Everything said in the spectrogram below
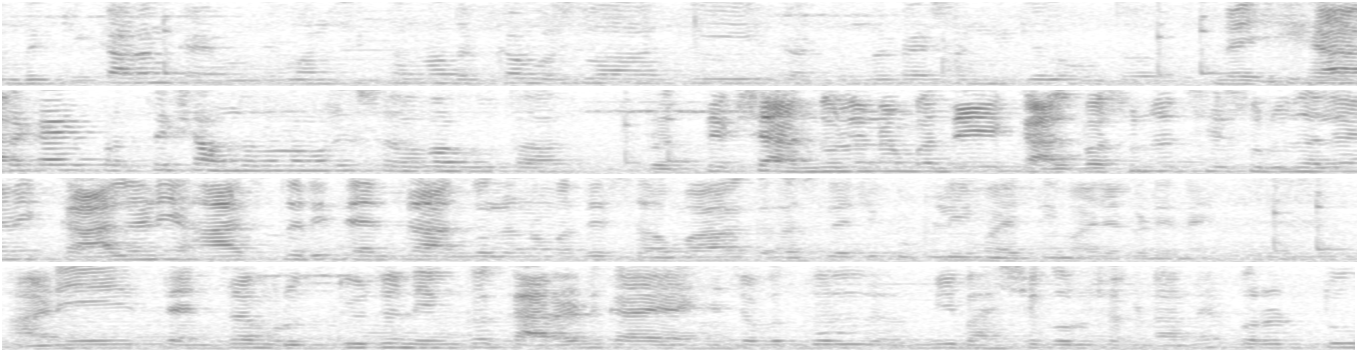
नक्की कारण काय? म्हणजे मानसिक त्यांना धक्का बसला की त्यांना काय सांगितलेलं होतं? नाही की ह्या त्यांचा काय प्रत्यक्ष आंदोलनामध्ये सहभाग होता? प्रत्यक्ष आंदोलनामध्ये कालपासूनच हे सुरू झाले आणि काल आणि आज तरी त्यांचा आंदोलनामध्ये सहभाग असल्याची कुठलीही माहिती माझ्याकडे नाही. आणि त्यांचा मृत्यूचं नेमकं कारण काय आहे ह्याच्याबद्दल मी भाष्य करू शकणार नाही. परंतु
